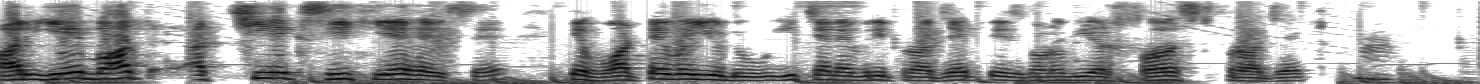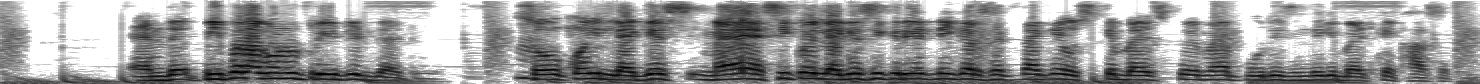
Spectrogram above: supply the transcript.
और ये बहुत अच्छी एक सीख ये है इससे कि whatever you do each and every project is going to be your first project and people are going to treat it that way so so, कोई लेगेसी मैं ऐसी कोई लेगेसी क्रिएट नहीं कर सकता कि उसके बेस पे मैं पूरी ज़िंदगी बैठ के खा सकूँ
